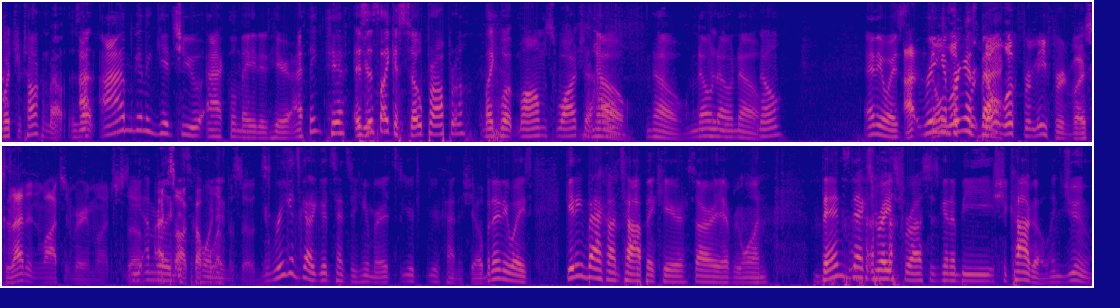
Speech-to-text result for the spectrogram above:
what you're talking about. Is I, that I, am going to get you acclimated here. I think Tiff. is this like a soap opera, like what moms watch at home? No, no, no, no, no. No. Anyways, I, Regan, bring us for, back. Don't look for me for advice because I didn't watch it very much. So Yeah, I'm really I saw a couple episodes. Regan's got a good sense of humor. It's your your kind of show. But anyways, getting back on topic here. Sorry, everyone. Ben's next race for us is going to be Chicago in June.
